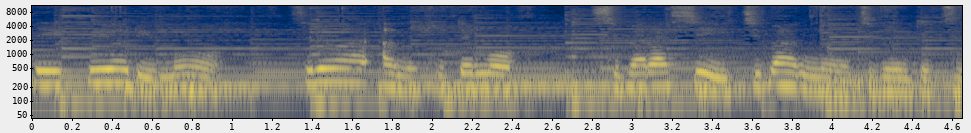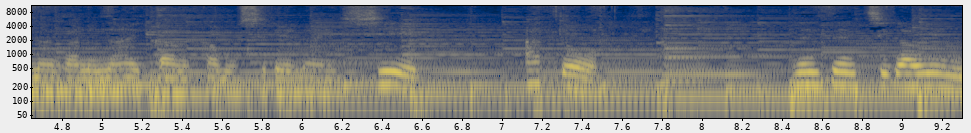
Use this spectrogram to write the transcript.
ていくよりも、それは、あの、とても素晴らしい一番の自分とつながる内観かもしれないし、あと、全然違うように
